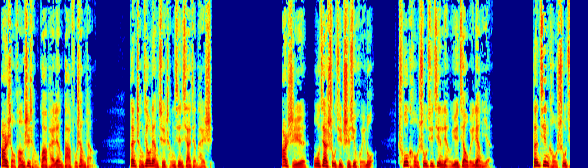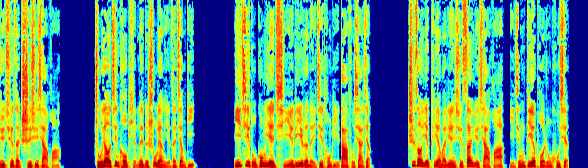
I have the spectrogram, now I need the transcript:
二手房市场挂牌量大幅上涨，但成交量却呈现下降态势。二是，物价数据持续回落，出口数据近两月较为亮眼，但进口数据却在持续下滑，主要进口品类的数量也在降低。一季度工业企业利润累计同比大幅下降，制造业 PMI 连续三月下滑，已经跌破荣枯线，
